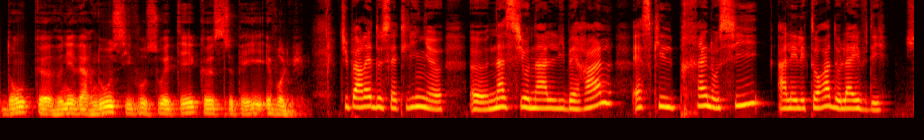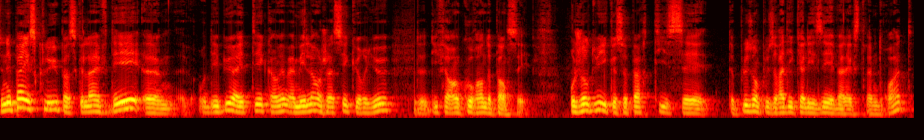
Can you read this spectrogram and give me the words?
donc euh, venez vers nous si vous souhaitez que ce pays évolue. Tu parlais de cette ligne euh, nationale libérale. Est-ce qu'ils prennent aussi à l'électorat de l'AFD Ce n'est pas exclu parce que l'AFD, euh, au début, a été quand même un mélange assez curieux de différents courants de pensée. Aujourd'hui, que ce parti s'est de plus en plus radicalisé vers l'extrême droite,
